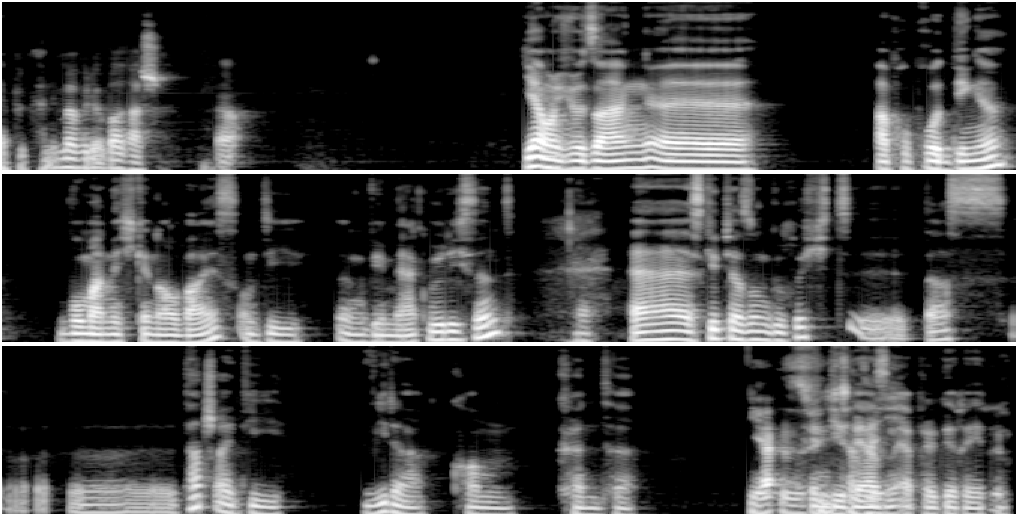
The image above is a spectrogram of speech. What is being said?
Apple kann immer wieder überraschen. Ja, und ich würde sagen, äh, apropos Dinge, wo man nicht genau weiß und die irgendwie merkwürdig sind. Ja. Äh, es gibt ja so ein Gerücht, äh, dass äh, Touch ID wiederkommen könnte. Ja, also das in diversen Apple-Geräten.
